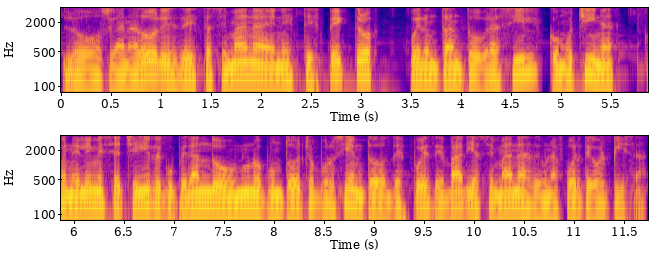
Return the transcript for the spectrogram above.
Los ganadores de esta semana en este espectro fueron tanto Brasil como China, con el MSHI recuperando un 1.8% después de varias semanas de una fuerte golpiza.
